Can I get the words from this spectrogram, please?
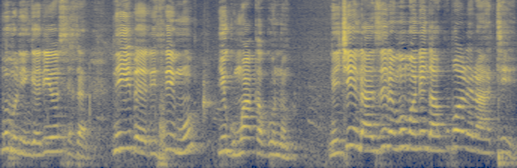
mu buli ngeri yosizana niibe thimu yigu mwaka guno nichindi azire ninga ngakubolera ati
